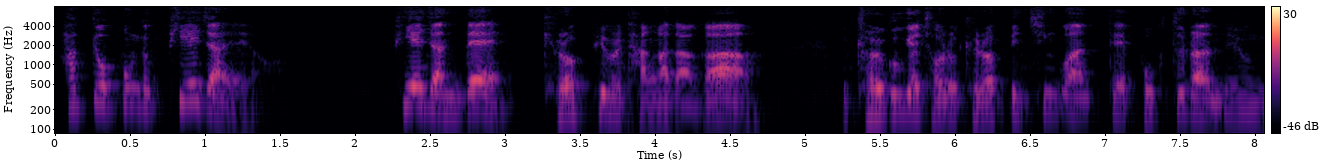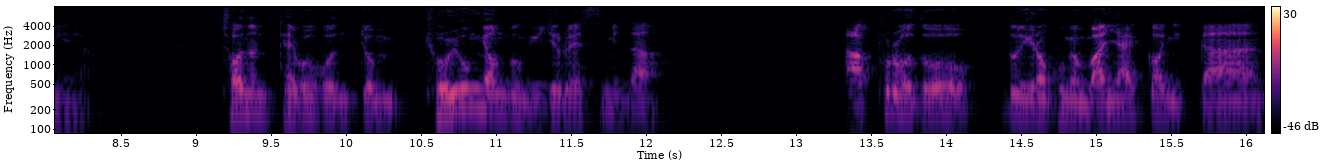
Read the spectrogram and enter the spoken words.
학교 폭력 피해자예요. 피해자인데 괴롭힘을 당하다가 결국에 저를 괴롭힌 친구한테 복수를 하는 내용이에요. 저는 대부분 좀 교육 연극 위주로 했습니다. 앞으로도 또 이런 공연 많이 할 거니까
